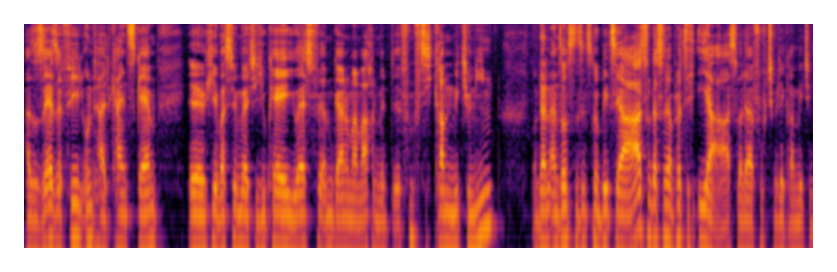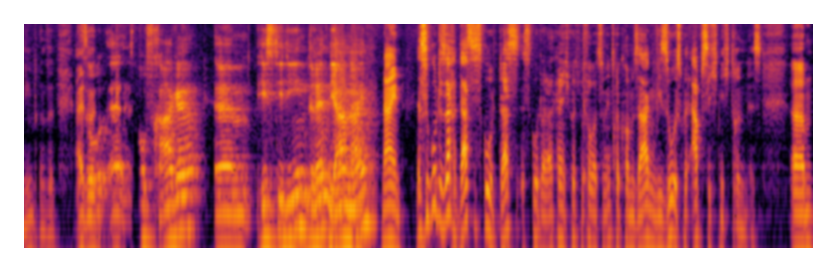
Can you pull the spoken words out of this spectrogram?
Also sehr, sehr viel und halt kein Scam. Äh, hier, was irgendwelche UK, US-Firmen gerne mal machen mit äh, 50 Gramm Methionin. Und dann ansonsten sind es nur BCAAs und das sind dann plötzlich IAAs, weil da 50 Milligramm Methionin drin sind. Also, so, äh, so Frage, ähm, Histidin drin, ja, nein? Nein, das ist eine gute Sache, das ist gut, das ist gut. Und da kann ich kurz, bevor wir zum Intro kommen, sagen, wieso es mit Absicht nicht drin ist. Ähm,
